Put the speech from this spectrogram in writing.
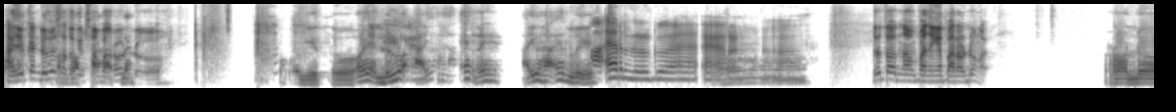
Ayo kan dulu satu tim sama Parodo Oh gitu. Oh ya dulu Iya. Ayu HR ya. Ayu HR lu ya. HR dulu gue, HR. Heeh. Oh. lu tau nama panjangnya Parodo nggak Rodo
